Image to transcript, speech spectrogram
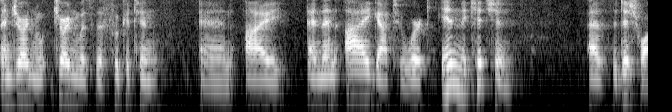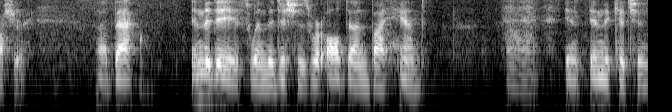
and Jordan Jordan was the Fukaten, and I and then I got to work in the kitchen as the dishwasher uh, back in the days when the dishes were all done by hand uh, in, in the kitchen.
